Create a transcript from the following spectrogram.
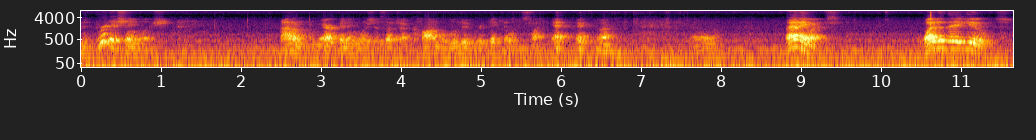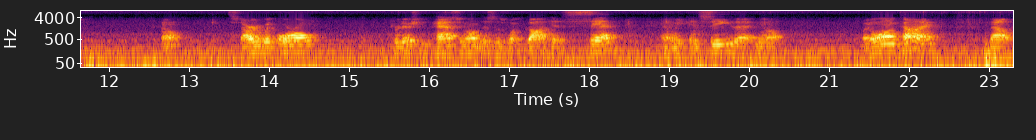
It's British English. I don't, American English is such a convoluted, ridiculous language. Anyways, what did they use? Well, started with oral tradition, passing on, this is what God has said, and we can see that, you know, quite a long time. Now,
